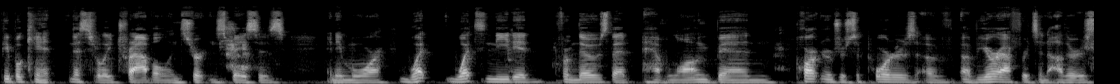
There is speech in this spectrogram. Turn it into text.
people can't necessarily travel in certain spaces anymore. What what's needed from those that have long been partners or supporters of, of your efforts and others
